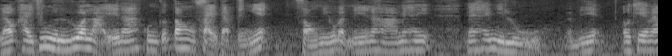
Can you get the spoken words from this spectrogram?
แล้วใครที่เงินรั่วไหลนะ คุณก็ต้องใส่แบบอย่างเงี้ยสองนิ้วแบบนี้นะคะ ไม่ให้ไม่ให้มีรูแบบนี้ โอเคไหม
